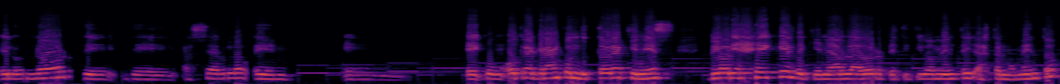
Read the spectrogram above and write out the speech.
el honor de, de hacerlo en, eh, con otra gran conductora, quien es Gloria Hecker, de quien he hablado repetitivamente hasta el momento,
